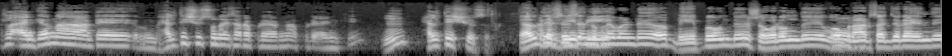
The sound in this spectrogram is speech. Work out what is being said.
అట్లా ఆయనకి ఏమన్నా అంటే హెల్త్ ఇష్యూస్ ఉన్నాయి సార్ అప్పుడు ఏమన్నా? అప్పుడు ఆయనకి? Health issues health issues? ఎందుకు లేవండి? బీపీ ఉంది షుగర్ ఉంది ఓపెన్ హార్ట్ సర్జరీ అయింది.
